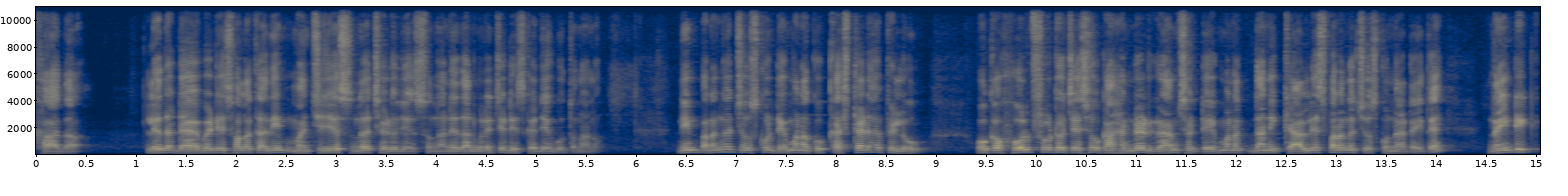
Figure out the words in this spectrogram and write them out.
కాదా? లేదా డయాబెటీస్ వాళ్ళకి అది మంచి చేస్తుందా? చెడు చేస్తుందా? అనే దాని గురించి డిస్కస్ చేయబోతున్నాను. దీని పరంగా చూసుకుంటే మనకు కస్టర్డ్ యాపిల్ ఒక హోల్ ఫ్రూట్ వచ్చేసి ఒక హండ్రెడ్ గ్రామ్స్ ఉంటే మనకు దాని క్యాలరీస్ పరంగా చూసుకున్నట్టయితే నైంటీ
